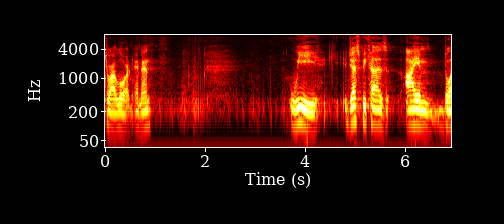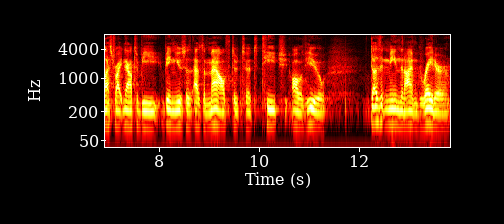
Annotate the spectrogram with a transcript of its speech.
to our Lord. Amen? We, just because I am blessed right now to be being used as, as a mouth to, to, to teach all of you, doesn't mean that I'm greater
